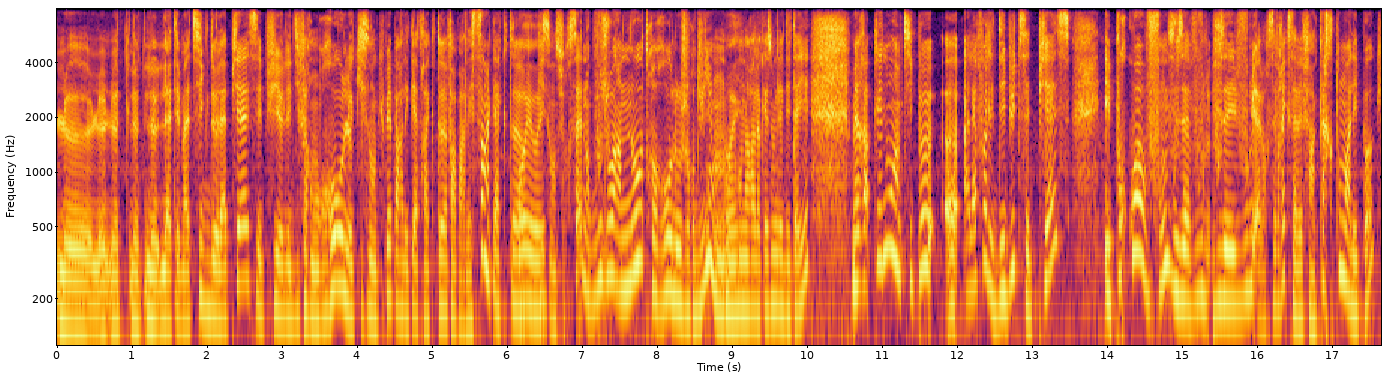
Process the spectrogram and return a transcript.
le, le- la thématique de la pièce et puis euh, les différents rôles qui sont occupés par les quatre acteurs, enfin par les cinq acteurs Oui, oui. qui sont sur scène. Donc, vous jouez un autre rôle aujourd'hui, on, aura l'occasion de les détailler. Mais rappelez-nous un petit peu à la fois les débuts de cette pièce et pourquoi, au fond, vous avez voulu. Vous avez voulu alors, c'est vrai que ça avait fait un carton à l'époque.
